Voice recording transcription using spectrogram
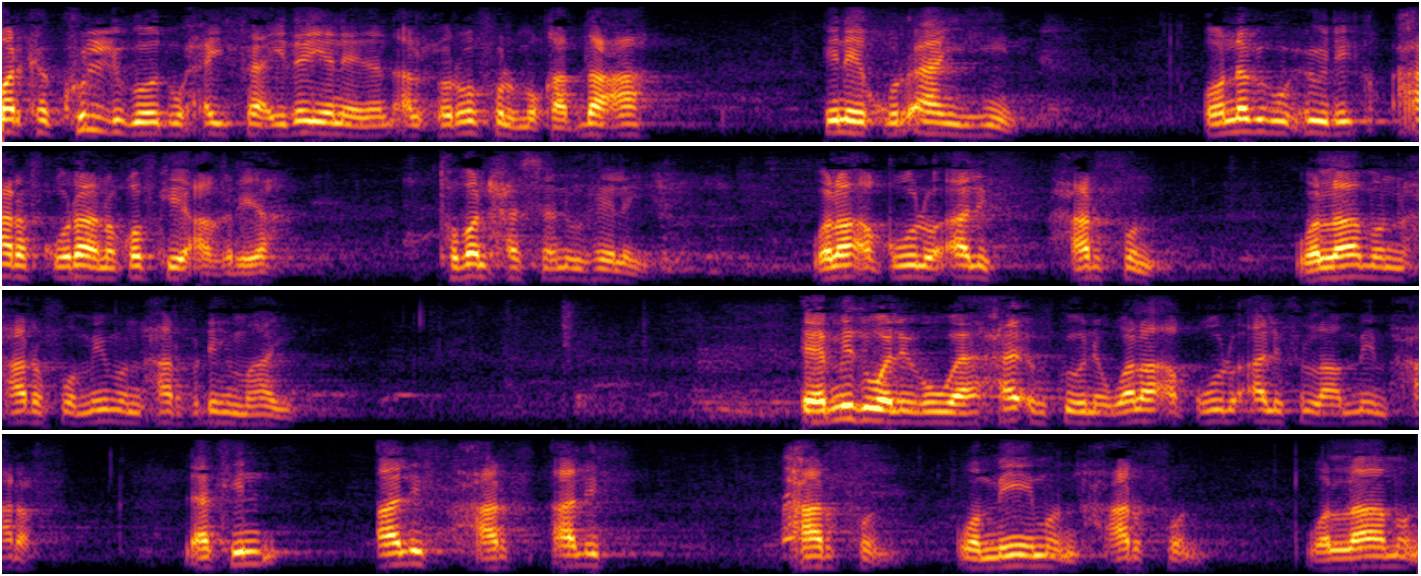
marka kulligood waxay faa'iideynayaan alxuruuf lmuqadaca inay qur'aan yihiin. Oo nabigu wuxuu yidhi xaraf qur'aana qofkii aqriya toban xasan u helaya walaa aqulu alif xarfun walaamun xarf wamimun xarf dhihi maayo. Mid waliba waa walaa aqulu alif laa mim xarf laakiin alif xarf alif xarfun wamimun xarfun walaamun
